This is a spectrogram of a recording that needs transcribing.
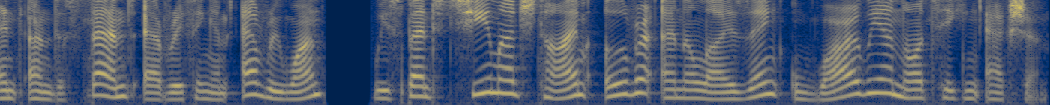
and understand everything and everyone, we spend too much time over analyzing why we are not taking action.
